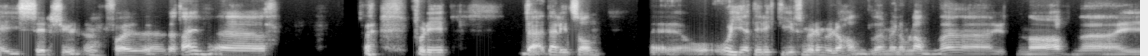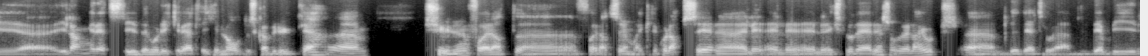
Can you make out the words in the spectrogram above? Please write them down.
ACER skylden for dette her. fordi det, er litt sånn å gi et direktiv som gjør det mulig å handle mellom landene uh, uten å havne i, uh, i, lange rettstider hvor du ikke vet hvilken lov du skal bruke. Skylden for at, for at strømmarkedet kollapser eller, eller, eller, eksploderer, som det vel har gjort, det, det, tror jeg det blir,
